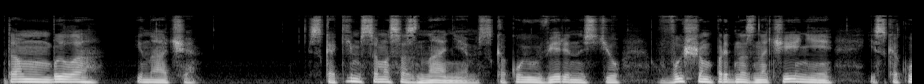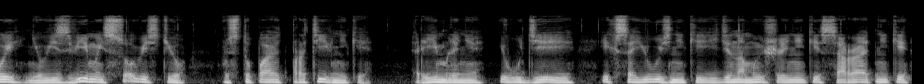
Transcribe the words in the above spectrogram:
Там было иначе с каким самосознанием, с какой уверенностью в высшем предназначении и с какой неуязвимой совестью выступают противники, римляне, иудеи, их союзники, единомышленники, соратники,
